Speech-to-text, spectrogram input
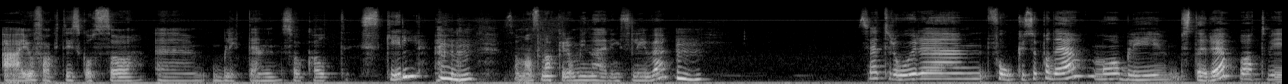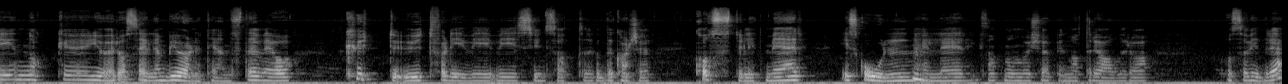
er jo faktisk også eh, blitt en såkalt skill, som man snakker om i næringslivet. Mhm. Så jeg tror eh, fokuset på det må bli større, og at vi nok eh, gjør oss selv en bjørnetjeneste ved å kutte ut fordi vi, vi syns at det kanskje koster litt mer i skolen, eller ikke sant, man må kjøpe inn materialer og så videre.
